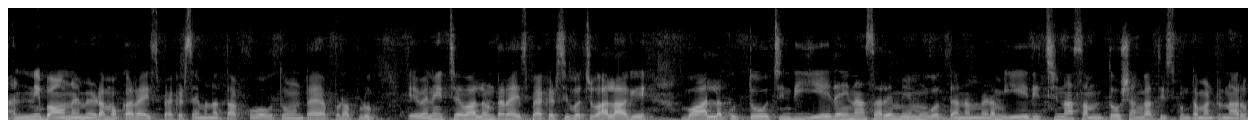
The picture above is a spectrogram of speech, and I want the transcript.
అన్నీ బాగున్నాయి మేడం. ఒక రైస్ ప్యాకెట్స్ ఏమైనా తక్కువ అవుతూ ఉంటాయి అప్పుడప్పుడు. ఏవైనా ఇచ్చేవాళ్ళు ఉంటే రైస్ ప్యాకెట్స్ ఇవ్వచ్చు. అలాగే వాళ్ళకు తోచింది ఏదైనా సరే మేము వద్దన్నాం మేడం. ఏది ఇచ్చినా సంతోషంగా తీసుకుంటామంటున్నారు.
